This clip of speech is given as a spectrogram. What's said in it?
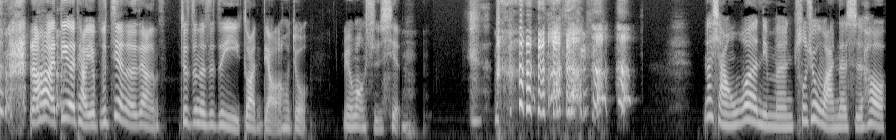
然后后来第二条也不见了，这样子就真的是自己断掉，然后就愿望实现。那想问你们出去玩的时候，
